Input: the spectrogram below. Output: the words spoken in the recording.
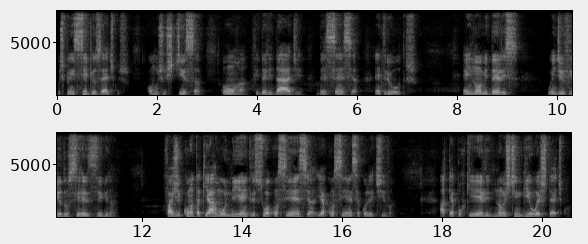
os princípios éticos, como justiça, honra, fidelidade, decência, entre outros. Em nome deles, o indivíduo se resigna. Faz de conta que há harmonia entre sua consciência e a consciência coletiva. Até porque ele não extinguiu o estético,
